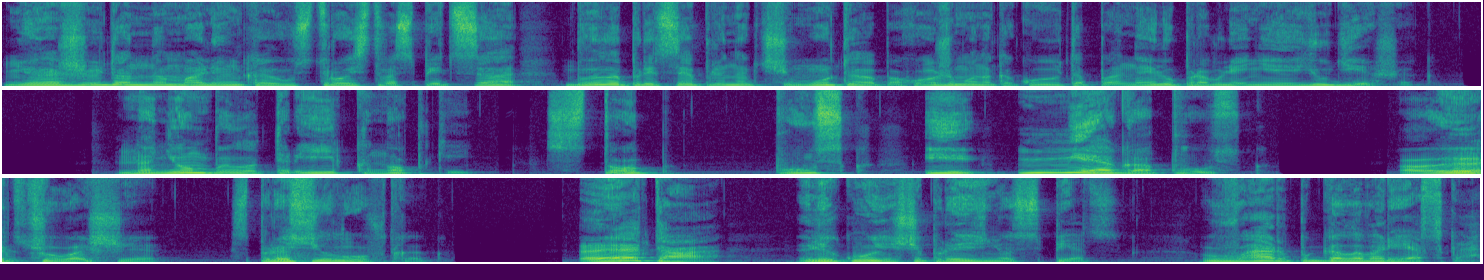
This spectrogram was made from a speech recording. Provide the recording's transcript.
Неожиданно маленькое устройство спеца было прицеплено к чему-то, похожему на какую-то панель управления юдешек. На нем было три кнопки. Стоп, пуск и мегапуск. «А это что вообще?» – спросил Уфтхак. «Это?» – ликующе произнес спец. «Варп, головорезка.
